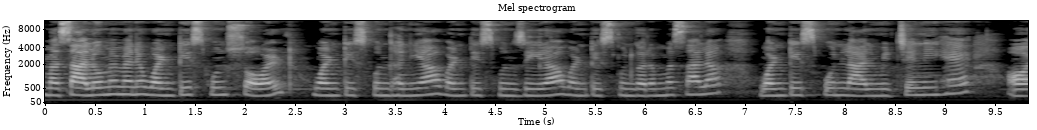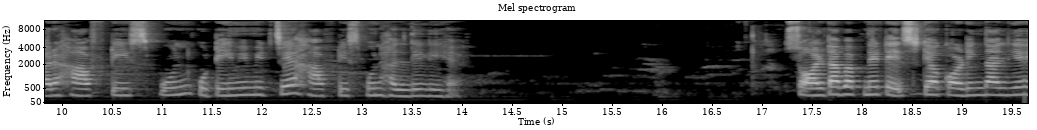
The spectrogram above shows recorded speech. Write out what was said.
मसालों में मैंने one teaspoon salt, one teaspoon धनिया, वन टीस्पून ज़ीरा, वन टीस्पून गरम मसाला, वन टीस्पून लाल मिर्चें ली है और हाफ़ टी स्पून कुटी हुई मिर्चें, हाफ़ टी स्पून हल्दी ली है। सॉल्ट आप अपने टेस्ट के अकॉर्डिंग डालिए।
